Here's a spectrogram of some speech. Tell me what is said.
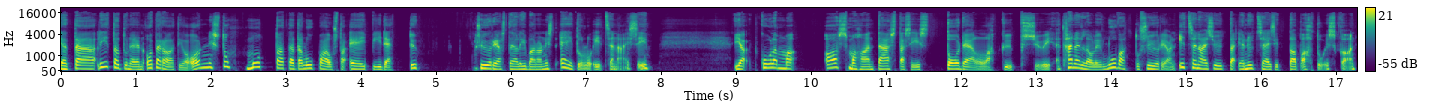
Ja tämä liittoutuneiden operaatio onnistui, mutta tätä lupausta ei pidetty Syyriasta ja Libanonista ei tullut itsenäisiä. Ja kuulemma Asmahan tästä siis todella kypsyi. Että hänelle oli luvattu Syyrian itsenäisyyttä ja nyt se ei sitten tapahtuiskaan.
